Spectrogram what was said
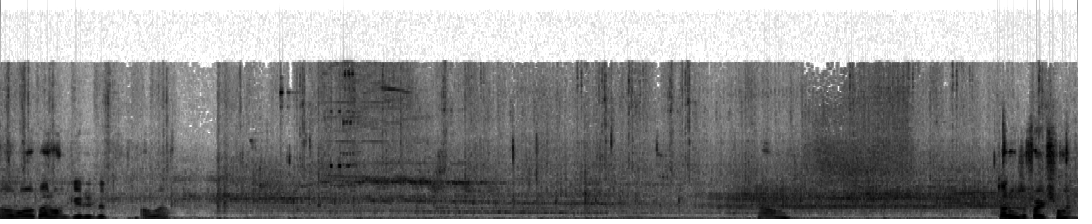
Oh well, if I don't get it, oh well. Oh. Thought it was the first one.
